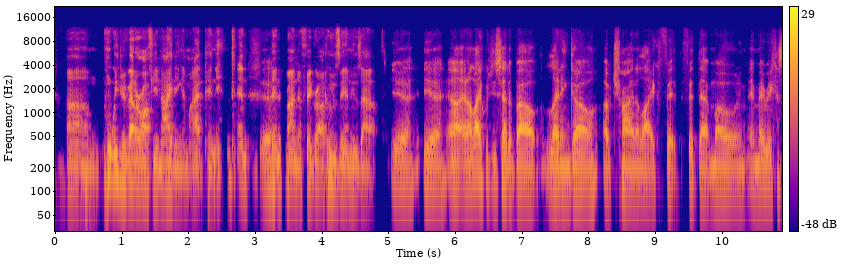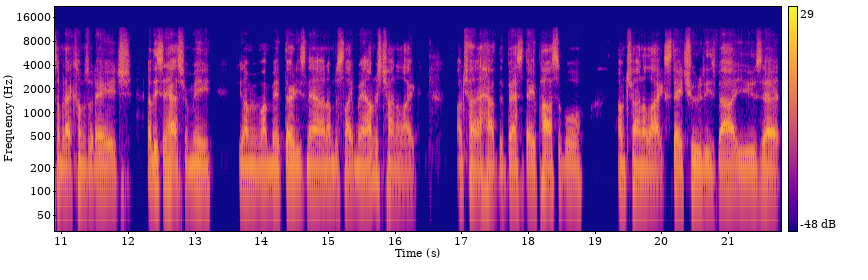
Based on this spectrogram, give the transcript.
um we'd be better off uniting in my opinion than Yeah. than trying to figure out who's in who's out Yeah, yeah, uh, and I like what you said about letting go of trying to like fit fit that mode, and, and maybe some of that comes with age. At least it has for me. You know, I'm in my mid 30s now, and I'm just like, man, I'm just trying to like, I'm trying to have the best day possible. I'm trying to like stay true to these values that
